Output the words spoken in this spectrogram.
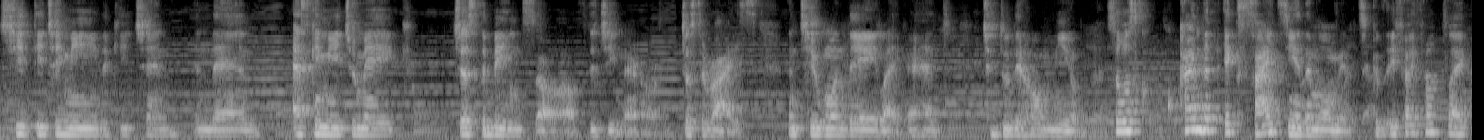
she teaching me the kitchen and then asking me to make just the beans of the dinner or just the rice until one day like I had to do the whole meal. So it was kind of exciting at the moment because if I felt like,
